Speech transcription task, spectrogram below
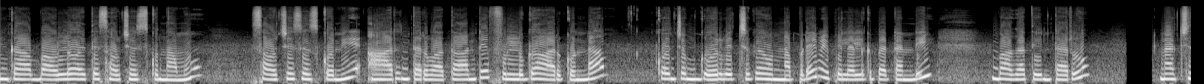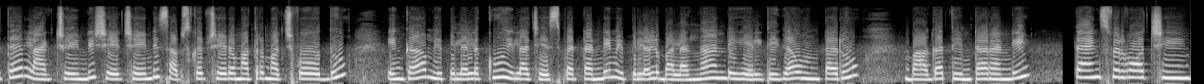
ఇంకా బౌల్లో అయితే సర్వ్ చేసుకుందాము సర్వ్ చేసేసుకొని ఆరిన తర్వాత అంటే ఫుల్గా ఆరకుండా కొంచెం గోరువెచ్చగా ఉన్నప్పుడే మీ పిల్లలకి పెట్టండి. బాగా తింటారు. నచ్చితే లైక్ చేయండి షేర్ చేయండి సబ్స్క్రైబ్ చేయడం మాత్రం మర్చిపోవద్దు. ఇంకా మీ పిల్లలకు ఇలా చేసి పెట్టండి. మీ పిల్లలు బలంగా అండి హెల్తీగా ఉంటారు. బాగా తింటారండి. Thanks for watching.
